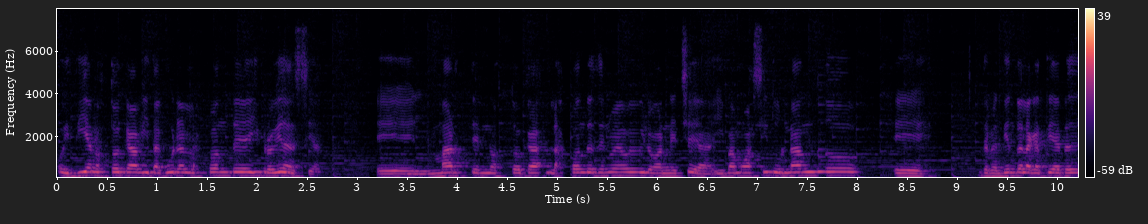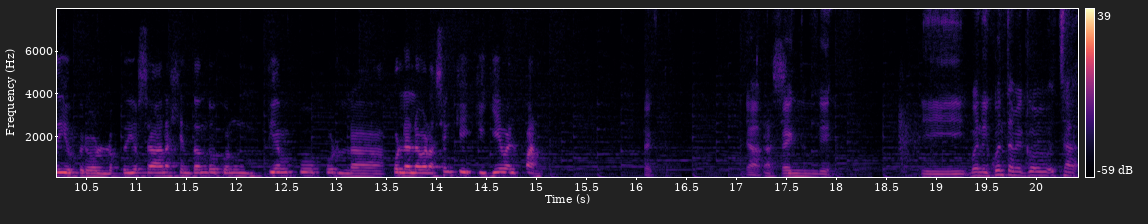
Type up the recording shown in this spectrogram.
hoy día nos toca Vitacura, Las Condes y Providencia. El martes nos toca Las Condes de nuevo y Lo Barnechea. Y vamos así turnando, eh, dependiendo de la cantidad de pedidos, pero los pedidos se van agendando con un tiempo por la, por la elaboración que, lleva el pan. Perfecto. Ya, perfecto, sí. Y bueno, y cuéntame, o sea,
